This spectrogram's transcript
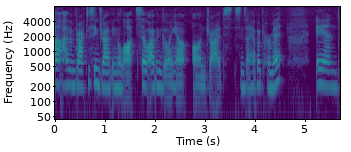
uh, have been practicing driving a lot. So I've been going out on drives since I have a permit, and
